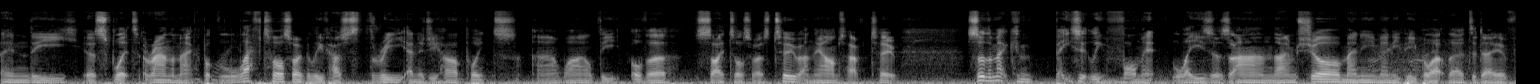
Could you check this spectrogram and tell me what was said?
in the uh, split around the mech, but the left torso I believe has 3 energy hardpoints, uh, while the other side torso has 2 and the arms have 2. So the mech can basically vomit lasers, and I'm sure many, many people out there today have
